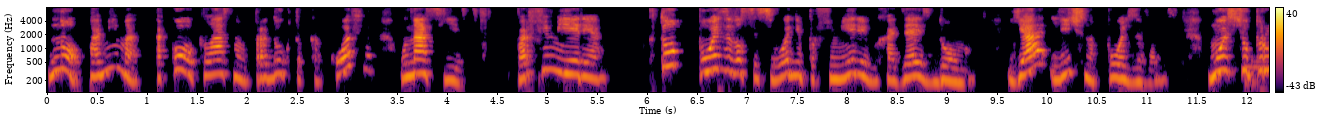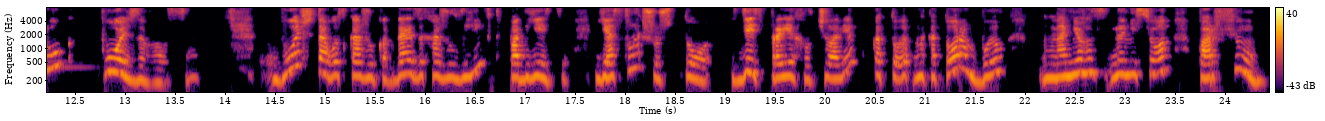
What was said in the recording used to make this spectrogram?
Но помимо такого классного продукта, как кофе, у нас есть парфюмерия. Кто пользовался сегодня парфюмерией, выходя из дома? Я лично пользовалась. Мой супруг пользовался. Больше того скажу, когда я захожу в лифт в подъезде, я слышу, что здесь проехал человек, на котором был нанес, нанесен парфюм.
